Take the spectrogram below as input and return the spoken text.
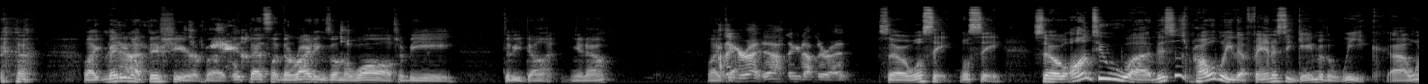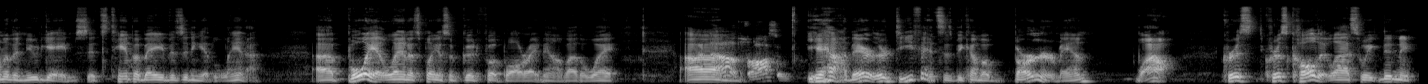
like maybe Yeah. not this year, but it, that's like the writing's on the wall to be to be done. You know, like I think you're right. Yeah, I think you're definitely right. So we'll see. We'll see. So on to uh, this is probably the fantasy game of the week. Uh, one of the nude games. It's Tampa Bay visiting Atlanta. Uh, boy, Atlanta's playing some good football right now. By the way, um, it's awesome. yeah, their their defense has become a burner, man. Wow, Chris Chris called it last week, didn't he?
